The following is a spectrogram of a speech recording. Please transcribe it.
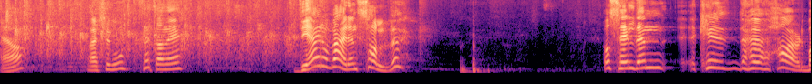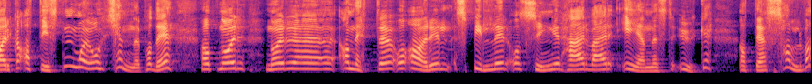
Ja, Vær så god. Sett deg ned. Det er å være en salve. Og selv den hardbarka ateisten må jo kjenne på det. At når, når uh, Anette og Arild spiller og synger her hver eneste uke, at det er salva.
